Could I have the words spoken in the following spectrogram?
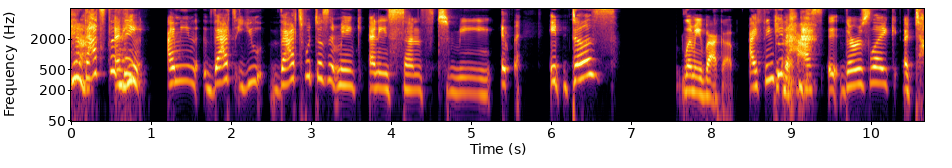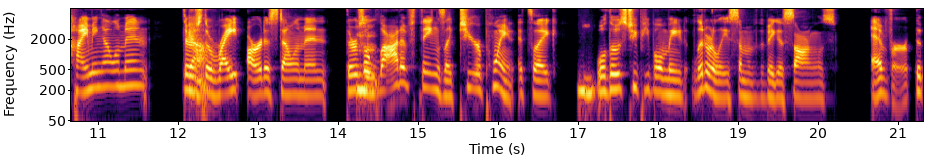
Yeah. That's the And thing. he- I mean, that's you that's what doesn't make any sense to me. It it does let me back up. I think it has it, there's like a timing element. There's Yeah. the right artist element. There's a Mhm. lot of things like to your point. It's like Mhm. well those two people made literally some of the biggest songs ever. The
